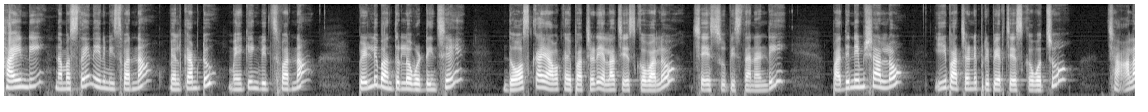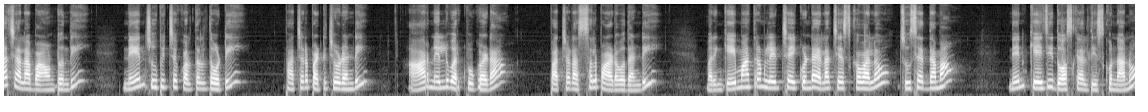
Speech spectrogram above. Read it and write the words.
హాయ్ అండి నమస్తే నేను మీ Swarna. Welcome to making with Swarna. పెళ్ళి బంతుల్లో వడ్డించే దోసకాయ ఆవకాయ పచ్చడి ఎలా చేసుకోవాలో చేసి చూపిస్తానండి. పది నిమిషాల్లో ఈ పచ్చడిని ప్రిపేర్ చేసుకోవచ్చు. చాలా చాలా బాగుంటుంది. నేను చూపించే కొలతలతోటి పచ్చడి పట్టి చూడండి. ఆరు నెలలు వరకు కూడా పచ్చడి అస్సలు పాడవదండి. మరి ఇంకేమాత్రం లేట్ చేయకుండా ఎలా చేసుకోవాలో చూసేద్దామా? నేను కేజీ దోసకాయలు తీసుకున్నాను.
